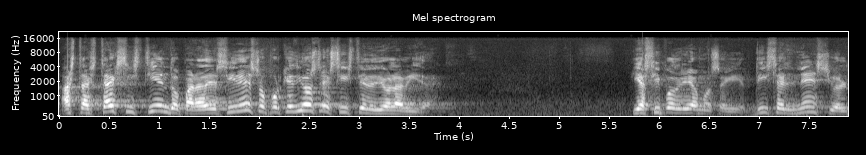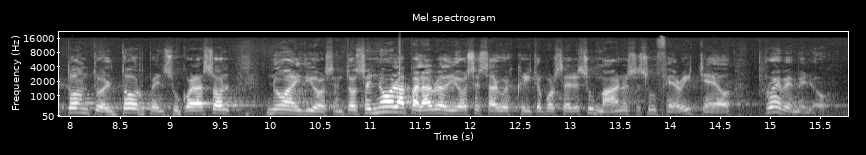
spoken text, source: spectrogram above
hasta está existiendo para decir eso porque Dios existe y le dio la vida. Y así podríamos seguir. Dice el necio, el tonto, el torpe en su corazón, no hay Dios. Entonces no, la palabra de Dios es algo escrito por seres humanos, es un fairy tale, pruébemelo.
